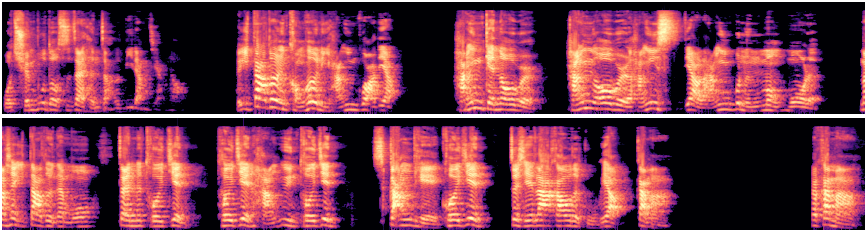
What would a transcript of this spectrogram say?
我全部都是在很早的地档讲的哦。一大堆人恐吓你航运挂掉，航运 get over。航运 over 了，航运死掉了，航运不能摸摸了。那现在一大堆人在摸，在那推荐推荐航运，推荐钢铁，推荐这些拉高的股票，干嘛？要干嘛？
